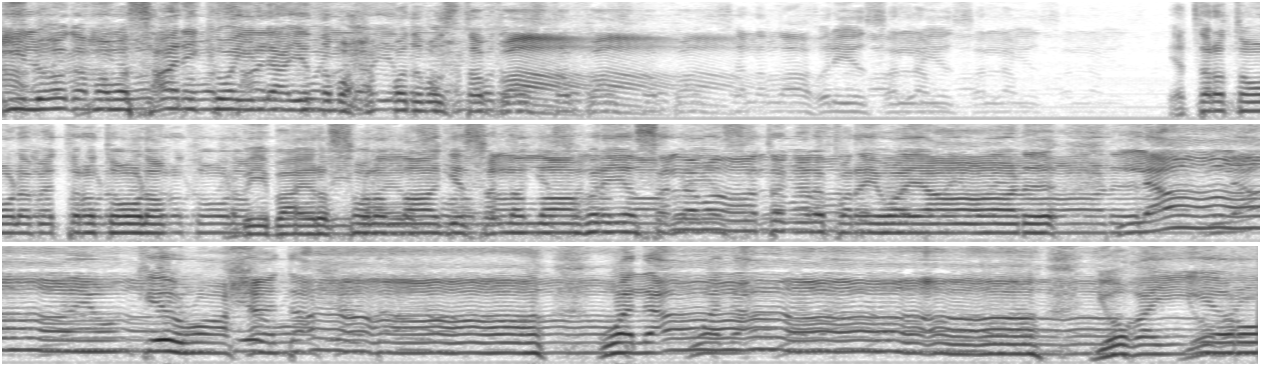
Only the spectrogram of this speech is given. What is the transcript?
ഈ ലോകം അവസാനിക്കുകയില്ല എന്ന് മുഹമ്മദ് മുസ്തഫ. സല്ലല്ലാഹു അലൈഹി വസല്ലം. എത്രത്തോളം എത്രത്തോളം ഹബീബായ റസൂലുള്ളാഹി സ്വല്ലല്ലാഹു അലൈഹി വസല്ലമ തങ്ങൾ പറയുകയാണ് ലാ യുൻകിറു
